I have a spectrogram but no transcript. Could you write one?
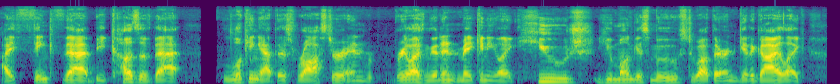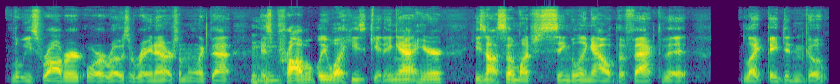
I think that because of that, looking at this roster and realizing they didn't make any like huge, humongous moves to go out there and get a guy like Luis Robert or Rosa Arozarena or something like that mm-hmm. is probably what he's getting at here. He's not so much singling out the fact that like they didn't go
